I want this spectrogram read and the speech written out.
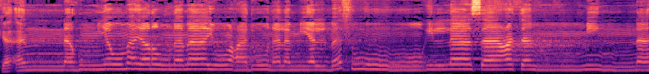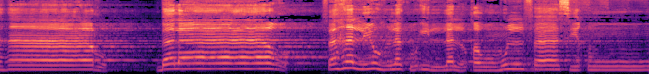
كأنهم يوم يرون ما يوعدون لم يلبثوا إلا ساعة من نهار بلاغ. فهل يهلك إلا القوم الفاسقون؟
